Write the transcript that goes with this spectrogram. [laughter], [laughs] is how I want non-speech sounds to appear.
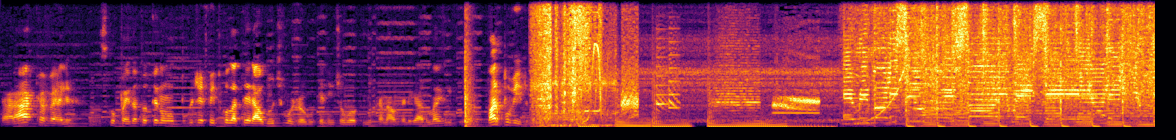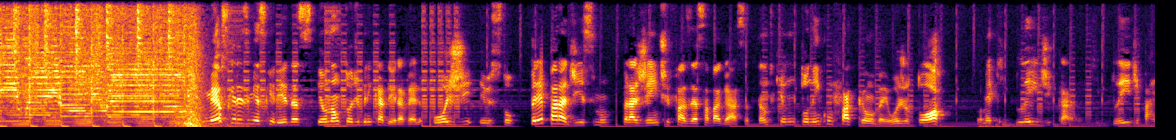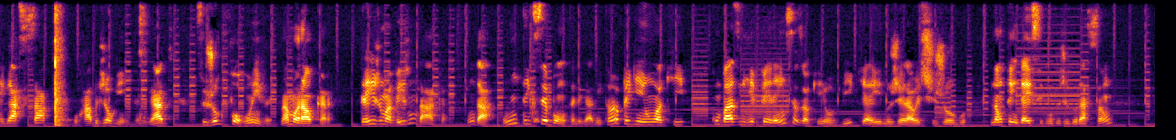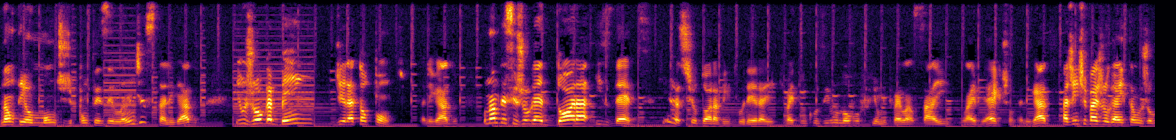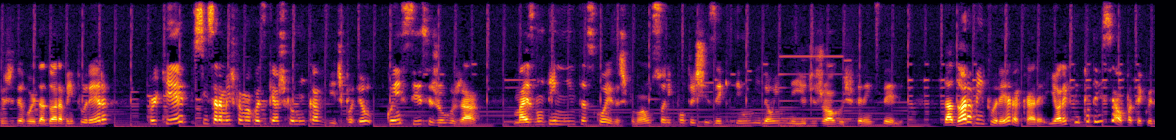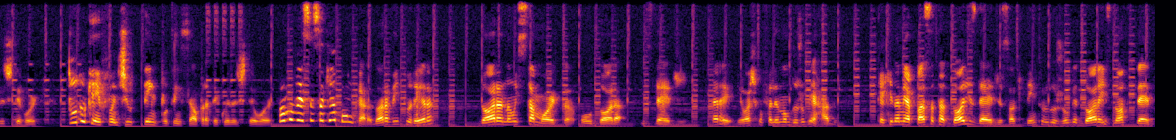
Caraca, velho. Desculpa, ainda tô tendo um pouco de efeito colateral do último jogo que a gente jogou aqui no canal, tá ligado? Mas enfim, bora pro vídeo. Meus queridos e minhas queridas, eu não tô de brincadeira, velho. Hoje eu estou preparadíssimo pra gente fazer essa bagaça. Tanto que eu não tô nem com facão, velho. Hoje eu tô, ó, com a Keyblade, cara. Keyblade pra arregaçar o rabo de alguém, tá ligado? Se o jogo for ruim, velho, na moral, cara, três de uma vez não dá, cara. Não dá. Um tem que ser bom, tá ligado? Então eu peguei um aqui com base em referências ao que eu vi, que aí no geral este jogo não tem 10 segundos de duração, não tem um monte de pontas zelândias, tá ligado? E o jogo é bem direto ao ponto, tá ligado? O nome desse jogo é Dora is Dead. Quem já assistiu Dora Aventureira aí? Que vai ter inclusive um novo filme que vai lançar aí, live action, tá ligado? A gente vai jogar então o jogo de terror da Dora Aventureira, porque, sinceramente, foi uma coisa que eu acho que eu nunca vi. Tipo, eu conheci esse jogo já, mas não tem muitas coisas. Tipo, não é um Sonic.exe que tem um milhão e meio de jogos diferentes dele. Da Dora Aventureira, cara, e olha que tem potencial para ter coisa de terror. Tudo que é infantil tem potencial para ter coisa de terror. Vamos ver se isso aqui é bom, cara. Dora Aventureira, Dora não está morta, ou Dora is dead. Pera aí, eu acho que eu falei o nome do jogo errado. Porque aqui na minha pasta tá Dora is dead, só que dentro do jogo é Dora is not dead.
